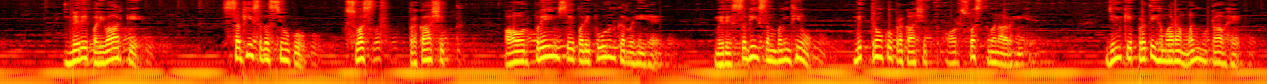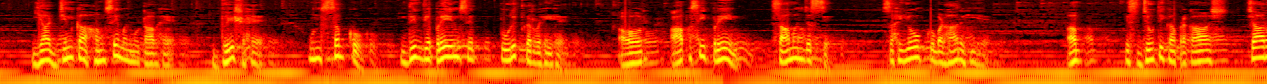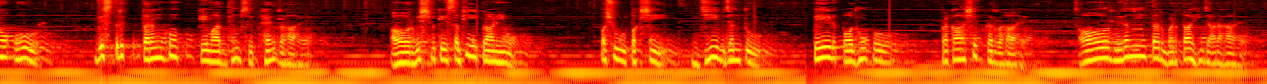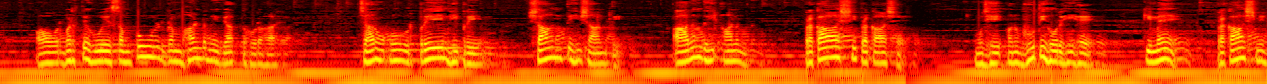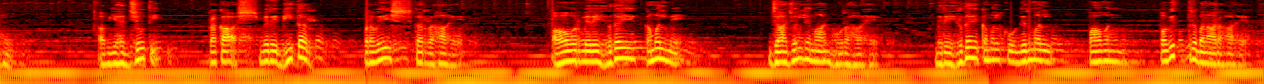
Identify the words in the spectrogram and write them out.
मेरे परिवार के सभी सदस्यों को स्वस्थ, प्रकाशित और प्रेम से परिपूर्ण कर रही है। मेरे सभी संबंधियों, मित्रों को प्रकाशित और स्वस्थ बना रही है, जिनके प्रति हमारा मन मुटाव है। या जिनका हमसे मनमुटाव है, द्वेष है, उन सबको दिव्य प्रेम से पूरित कर रही है। और आपसी प्रेम सामंजस्य, सहयोग को बढ़ा रही है। अब इस ज्योति का प्रकाश चारों ओर विस्तृत तरंगों के माध्यम से फैल रहा है। और विश्व के सभी प्राणियों, पशु, पक्षी जीव जंतु पेड़ पौधों को प्रकाशित कर रहा है और निरंतर बढ़ता ही जा रहा है और बढ़ते हुए संपूर्ण ब्रह्मांड में व्याप्त हो रहा है। चारों ओर प्रेम ही प्रेम, शांति ही शांति, आनंद ही आनंद, प्रकाश ही प्रकाश है। मुझे अनुभूति हो रही है कि मैं प्रकाश में हूँ। अब यह ज्योति, प्रकाश मेरे भीतर प्रवेश कर रहा है और मेरे हृदय कमल में जाजुल्यमान हो रहा है। मेरे हृदय कमल को निर्मल पावन पवित्र बना रहा है।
